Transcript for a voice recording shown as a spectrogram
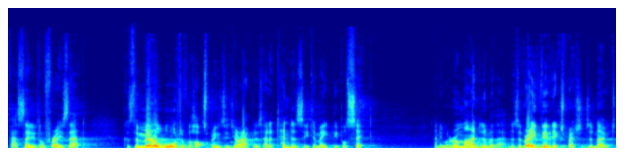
Fascinating little phrase that because the mineral water of the hot springs in Hierapolis had a tendency to make people sick. And he would have reminded them of that. And it's a very vivid expression to note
